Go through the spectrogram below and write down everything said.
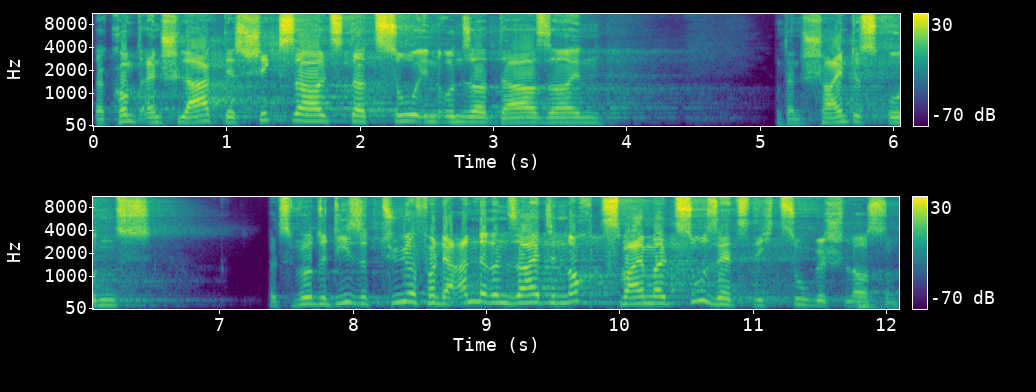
da kommt ein Schlag des Schicksals dazu in unser Dasein, und dann scheint es uns, als würde diese Tür von der anderen Seite noch zweimal zusätzlich zugeschlossen.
